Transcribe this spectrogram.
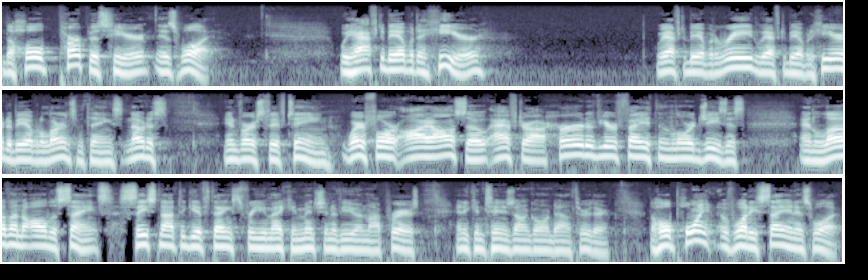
the whole purpose here is what? We have to be able to hear. We have to be able to read. We have to be able to hear to be able to learn some things. Notice in verse 15 Wherefore I also, after I heard of your faith in the Lord Jesus, and love unto all the saints. Cease not to give thanks for you, making mention of you in my prayers. And he continues on going down through there. The whole point of what he's saying is what?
